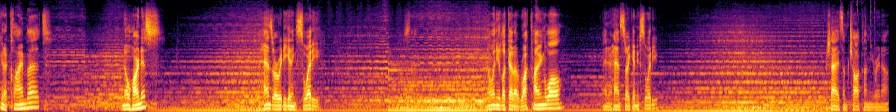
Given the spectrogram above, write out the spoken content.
Gonna climb that? No harness? My hands are already getting sweaty. And when you look at a rock climbing wall and your hands start getting sweaty? Wish I had some chalk on me right now.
